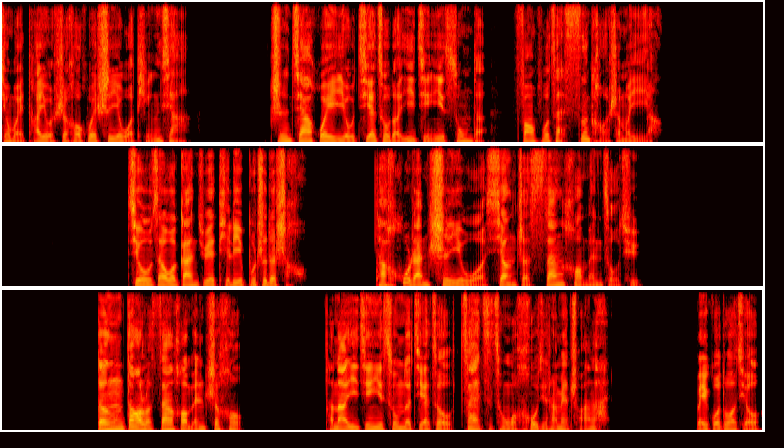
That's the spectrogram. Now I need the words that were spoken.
因为他有时候会示意我停下，指甲会有节奏的一紧一松的，仿佛在思考什么一样。就在我感觉体力不支的时候，他忽然示意我向着三号门走去。等到了三号门之后，他那一紧一松的节奏再次从我后颈上面传来。没过多久，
